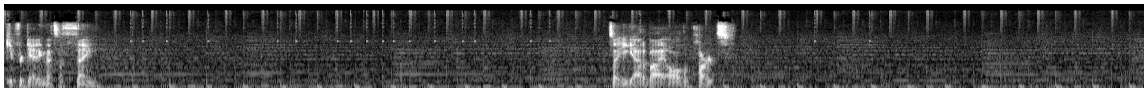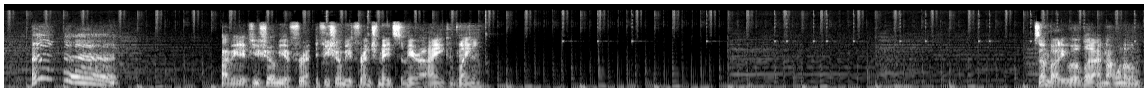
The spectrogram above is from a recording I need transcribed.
Keep forgetting that's a thing. So you gotta buy all the parts. I mean, if you show me a Fr if you show me a French-made Samira, I ain't complaining. Somebody will, but I'm not one of them.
